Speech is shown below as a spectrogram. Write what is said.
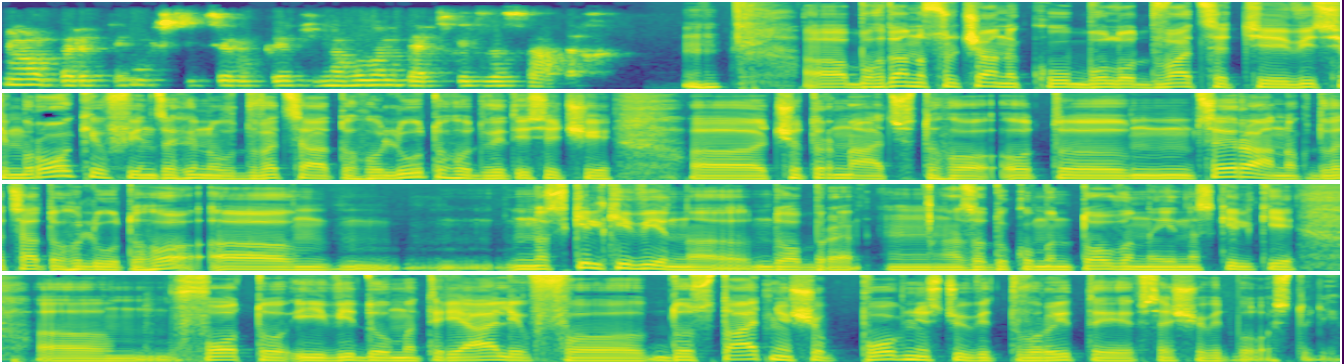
Ну, перед тим всі ці роки на волонтерських засадах. Богдану Сольчанику було 28 років. Він загинув 20 лютого 2014-го. От ем, цей ранок, 20 лютого, ем, наскільки він е, добре задокументований, наскільки фото і відеоматеріалів е, достатньо, щоб повністю відтворити все, що відбулося тоді?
